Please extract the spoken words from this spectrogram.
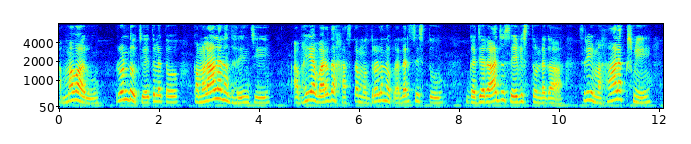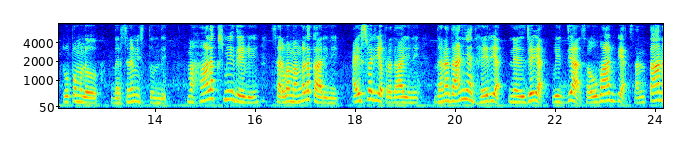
అమ్మవారు రెండు చేతులతో కమలాలను ధరించి అభయ వరద హస్త ముద్రలను ప్రదర్శిస్తూ గజరాజు సేవిస్తుండగా శ్రీ మహాలక్ష్మి రూపములో దర్శనమిస్తుంది మహాలక్ష్మీదేవి సర్వమంగళకారిణి ఐశ్వర్యప్రదాయిని ధనధాన్య ధైర్య నిర్జయ విద్య సౌభాగ్య సంతాన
